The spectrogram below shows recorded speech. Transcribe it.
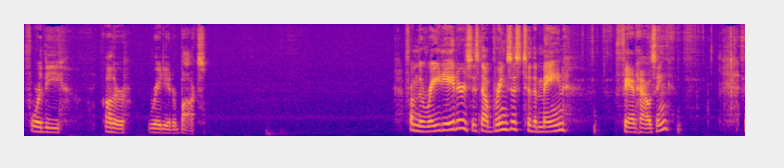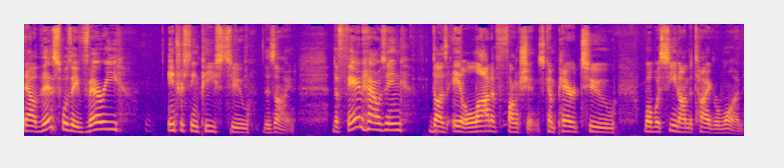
for the other radiator box. From the radiators, this now brings us to the main fan housing. Now, this was a very interesting piece to design. The fan housing does a lot of functions compared to what was seen on the Tiger 1.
